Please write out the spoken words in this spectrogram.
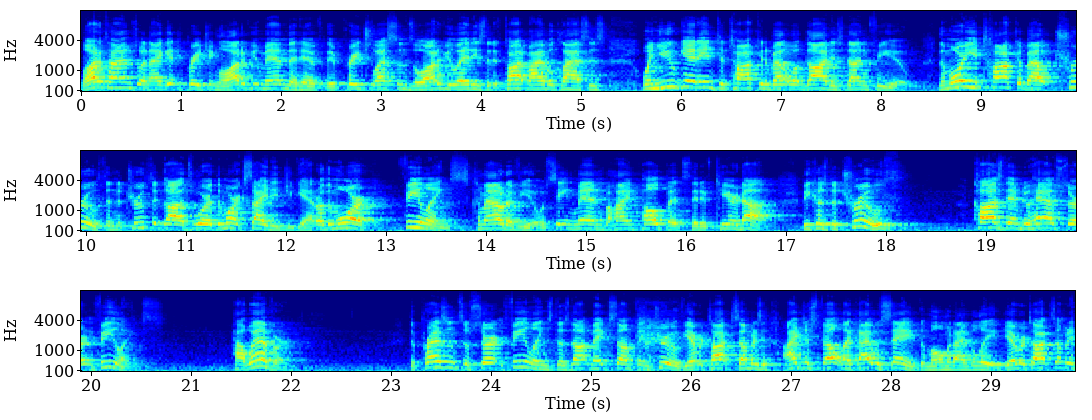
a lot of times when I get to preaching, a lot of you men that have they've preached lessons, a lot of you ladies that have taught Bible classes, when you get into talking about what God has done for you, the more you talk about truth and the truth of God's word, the more excited you get, or the more feelings come out of you. I've seen men behind pulpits that have teared up because the truth caused them to have certain feelings. However, the presence of certain feelings does not make something true. If you ever talk to somebody, say, I just felt like I was saved the moment I believed. You ever talk to somebody,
